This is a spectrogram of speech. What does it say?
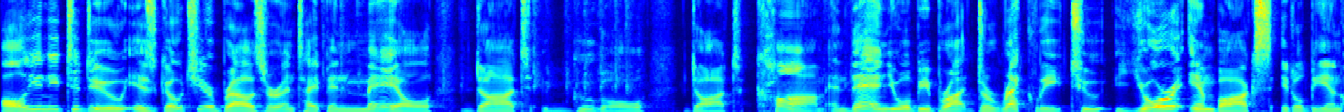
all you need to do is go to your browser and type in mail.google.com. And then you will be brought directly to your inbox. It'll be an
